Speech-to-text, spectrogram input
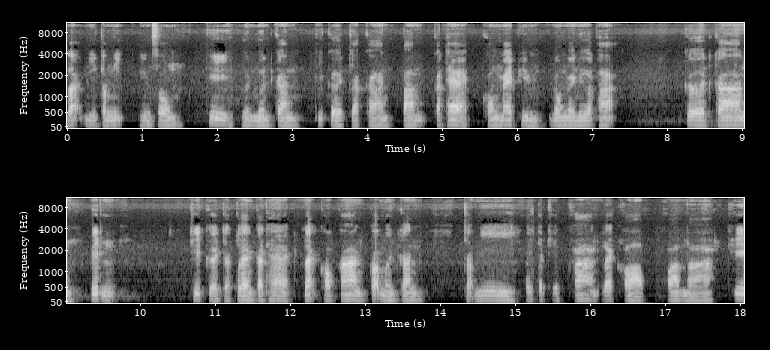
และมีตำหนิพิมพ์ทรงที่เหมือนเหมือนๆกันที่เกิดจากการปั๊มกระแทกของแม่พิมพ์ลงในเนื้อพระ เกิดการปิ้น ที่เกิดจากแรงกระแทกและขอบข้างก็เหมือนกัน จะมีไฟตะเข็บข้างและขอบความหนาที่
